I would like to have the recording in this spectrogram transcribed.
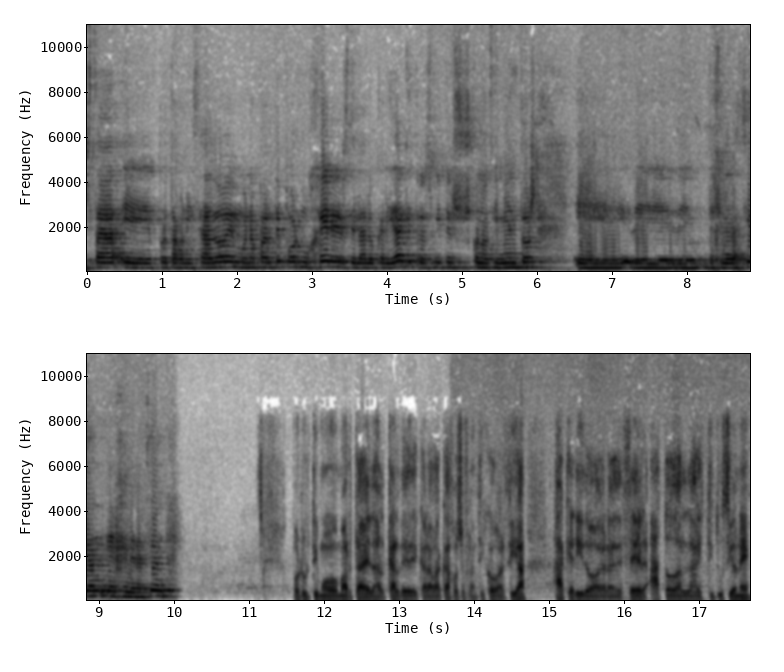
está eh, protagonizado en buena parte por mujeres de la localidad que transmiten sus conocimientos eh, de, generación en generación. Por último, Marta, el alcalde de Caravaca, José Francisco García, ha querido agradecer a todas las instituciones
